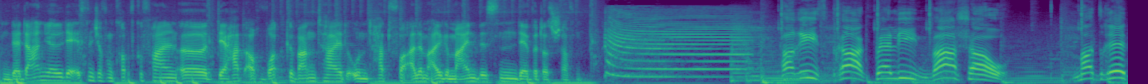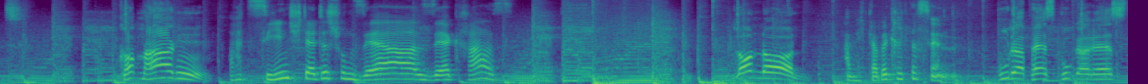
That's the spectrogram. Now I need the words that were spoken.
Der Daniel, der ist nicht auf den Kopf gefallen. Äh, der hat auch Wortgewandtheit und hat vor allem Allgemeinwissen. Der wird das schaffen. Paris, Prag, Berlin, Warschau, Madrid, Kopenhagen. Aber zehn Städte ist schon sehr, sehr krass. London, Aber ich glaube, er kriegt das hin. Budapest, Bukarest.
